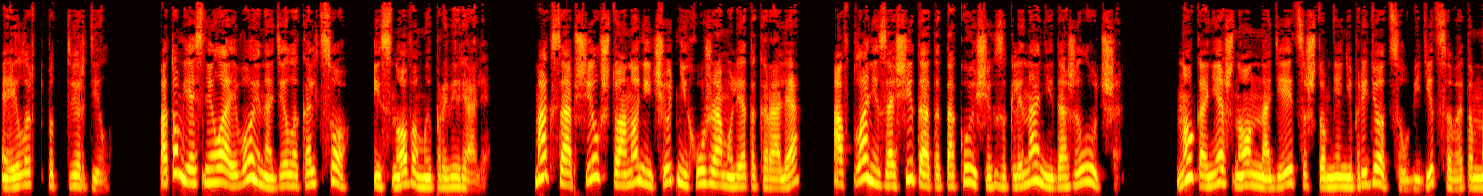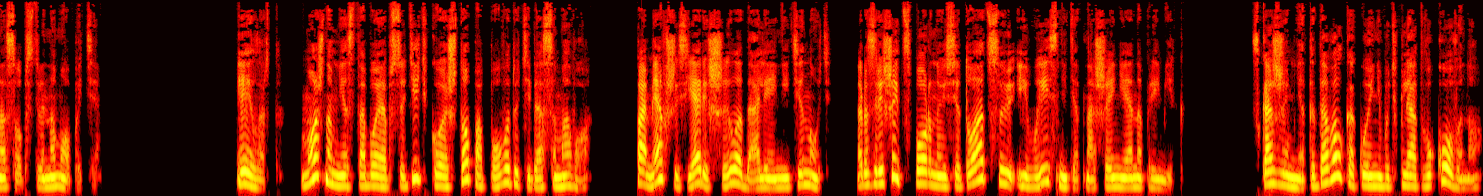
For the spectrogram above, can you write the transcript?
Эйлорд подтвердил. Потом я сняла его и надела кольцо, и снова мы проверяли. Маг сообщил, что оно ничуть не хуже амулета короля, а в плане защиты от атакующих заклинаний даже лучше. Но, конечно, он надеется, что мне не придется убедиться в этом на собственном опыте. Эйлорд, можно мне с тобой обсудить кое-что по поводу тебя самого? Помявшись, я решила далее не тянуть, разрешить спорную ситуацию и выяснить отношения напрямик. «Скажи мне, ты давал какую-нибудь клятву Ковану?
